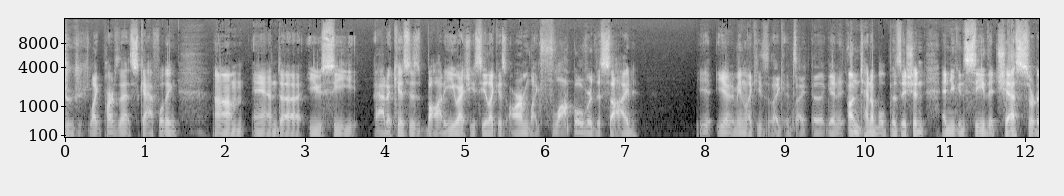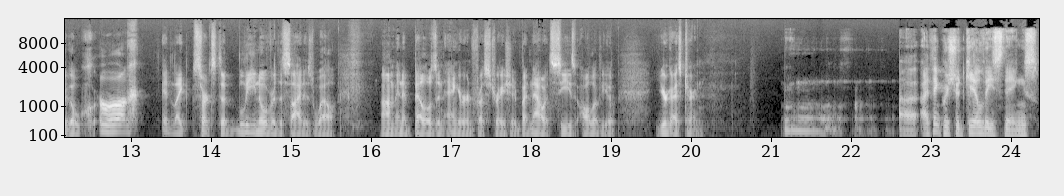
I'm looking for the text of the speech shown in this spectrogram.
like parts of that scaffolding, um, and uh, you see Atticus's body. You actually see like his arm like flop over the side. You, you know what I mean? Like he's like it's like, like an untenable position, and you can see the chest sort of go. It like starts to lean over the side as well um, and it bellows in anger and frustration. But now it sees all of you. Your guys' turn. Uh, I think we should kill these things.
